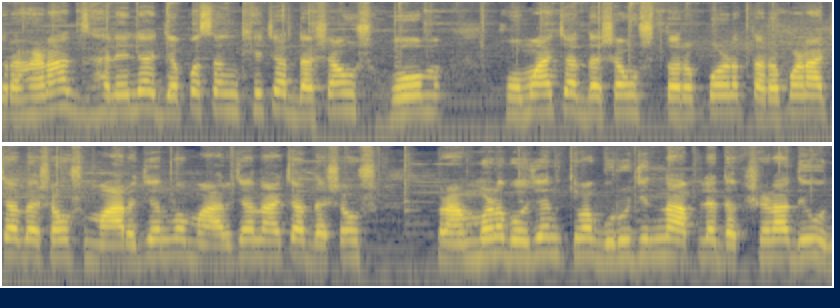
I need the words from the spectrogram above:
ग्रहणात झालेल्या जपसंख्येच्या दशांश होम होमाच्या दशांश तर्पण तर्पणाच्या दशांश मार्जन व मार्जनाच्या दशांश ब्राह्मण भोजन किंवा गुरुजींना आपल्या दक्षिणा देऊन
